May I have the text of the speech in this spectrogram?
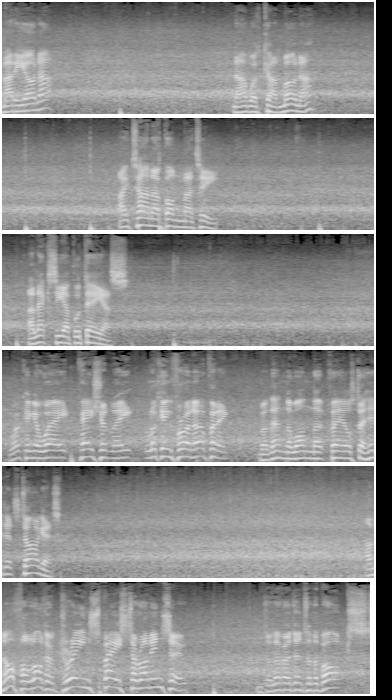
Mariona. Now with Carmona. Aitana Bonmati. Alexia Putellas. Working away patiently, looking for an opening. But then the one that fails to hit its target. An awful lot of green space to run into. Delivered into the box.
